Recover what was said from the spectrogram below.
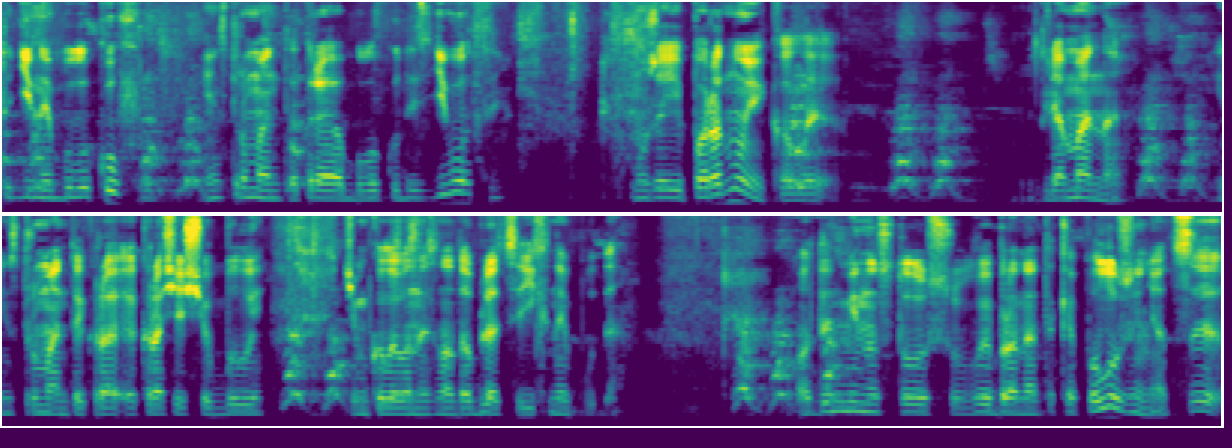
Тоді не було кофру, інструменти треба було кудись дівати. Може і параноїк, але для мене інструменти краще, щоб були, чим коли вони знадобляться, їх не буде. Один мінус того, що вибране таке положення, це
